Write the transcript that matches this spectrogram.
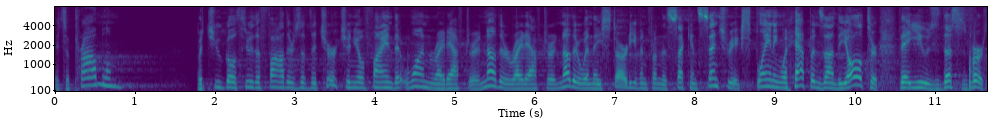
It's a problem. But you go through the fathers of the church and you'll find that one right after another, right after another, when they start even from the second century explaining what happens on the altar, they use this verse.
